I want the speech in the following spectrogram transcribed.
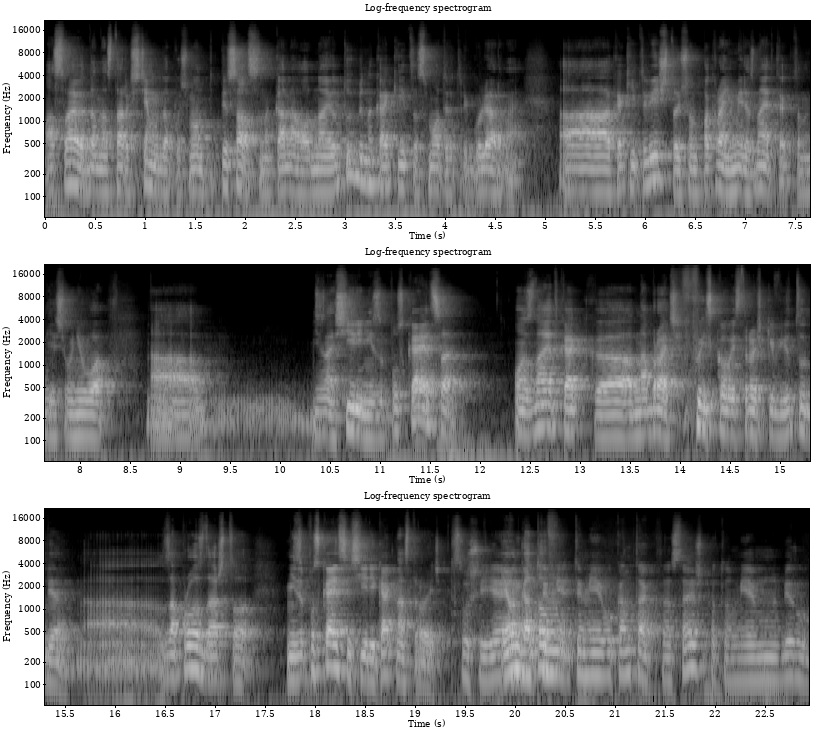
осваивает да, на старых системах, допустим, он подписался на канал на ютубе на какие-то, смотрит регулярно а, какие-то вещи, то есть он, по крайней мере, знает, как там, если у него, а, не знаю, Siri не запускается, он знает, как а, набрать в поисковой строчке в ютубе а, запрос, да, что Не запускается Siri, как настроить? Слушай, я, И он готов- ты, мне, ты мне его контакт оставишь потом, я ему наберу.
